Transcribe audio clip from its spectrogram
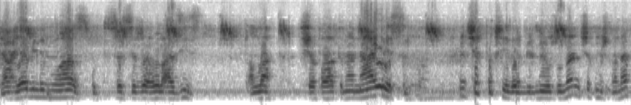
Yahya bin Muaz Sirrahul Aziz Allah şefaatine nail etsin. Çıktık şeyden bir mevzudan çıkmış bana.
